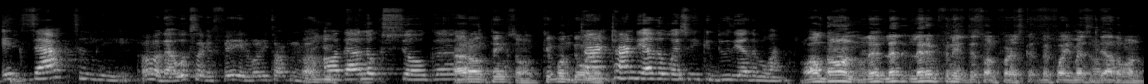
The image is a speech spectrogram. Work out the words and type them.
Exactly. Oh, that looks like a fade. What are you talking about? Oh, that looks so good. I don't think so. Keep on doing Turn it. turn the other way so he can do the other one. Hold on. Let, let, let him finish this one first before he messes the other one.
